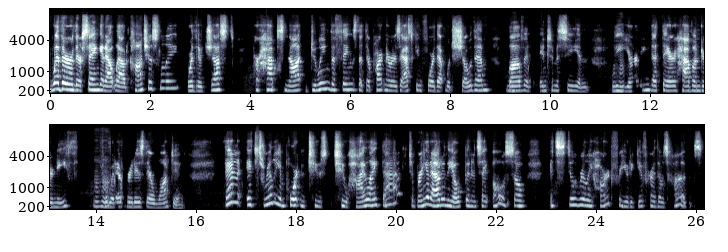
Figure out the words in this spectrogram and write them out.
whether they're saying it out loud consciously or they're just perhaps not doing the things that their partner is asking for that would show them mm-hmm. love and intimacy and the mm-hmm. yearning that they have underneath mm-hmm. for whatever it is they're wanting, then it's really important to to highlight that, to bring it out in the open and say, "Oh, so it's still really hard for you to give her those hugs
